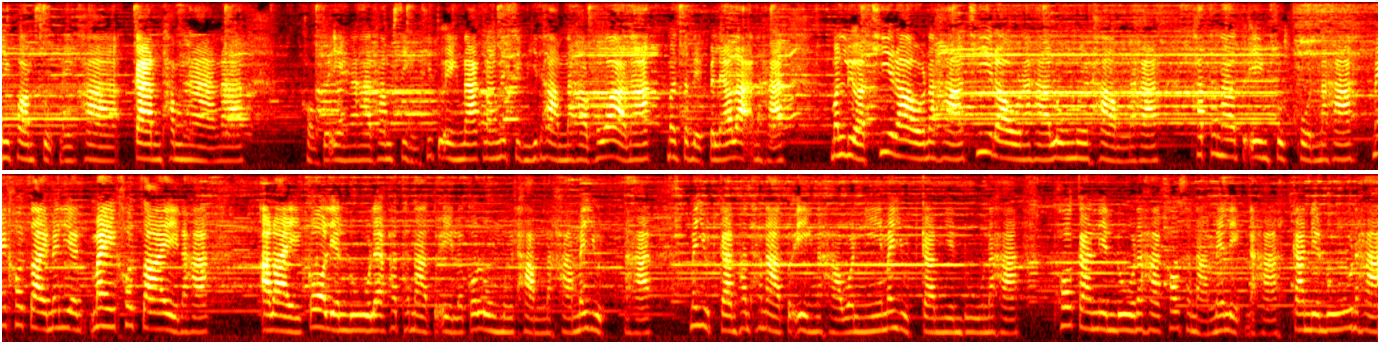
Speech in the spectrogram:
มีความสุขในค่ะการทำงานนะคะของตัวเองนะคะทำสิ่งที่ตัวเองรักรักในสิ่งที่ทำนะคะ เพราะว่านะมันสำเร็จไปแล้วล่ะนะคะ มันเหลือที่เรานะคะที่เรานะคะลงมือทำนะคะ พัฒนาตัวเองฝึกฝนนะคะ ไม่เข้าใจไม่เรียนไม่เข้าใจนะคะ อะไรก็เรียนรู้และพัฒนาตัวเองแล้วก็ลงมือทำนะคะ ไม่หยุดนะคะ ไม่หยุดการพัฒนาตัวเองนะคะ วันนี้ไม่หยุดการเรียนรู้นะคะ เพราะการเรียนรู้นะคะ เข้าสนามแม่เหล็กนะคะ การเรียนรู้นะคะ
